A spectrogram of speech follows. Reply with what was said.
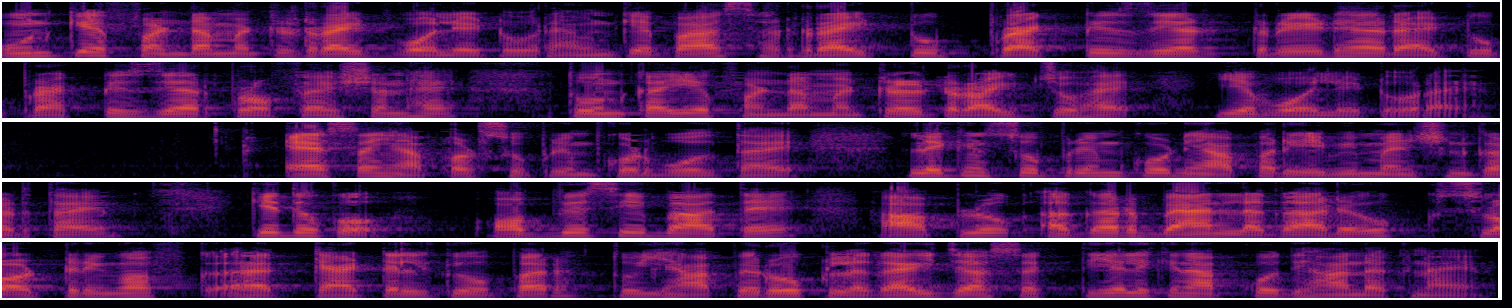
उनके फंडामेंटल राइट वॉलेट हो रहे हैं। उनके पास right to practice their trade है right to practice their profession है तो उनका ये फंडामेंटल राइट जो है, ये वॉलेट हो रहा है। ऐसा यहाँ पर सुप्रीम कोर्ट बोलता है। लेकिन सुप्रीम कोर्ट यहाँ पर यह भी मेंशन करता है कि देखो ऑब्वियस ही बात है, आप लोग अगर बैन लगा रहे हो स्लॉटरिंग ऑफ़ कैटल के ऊपर तो यहाँ पे रोक लगाई जा सकती है, लेकिन आपको ध्यान रखना है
